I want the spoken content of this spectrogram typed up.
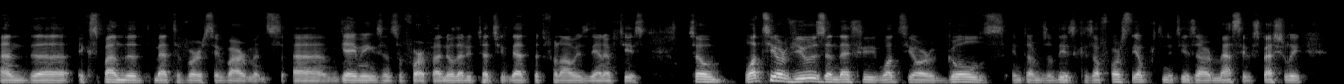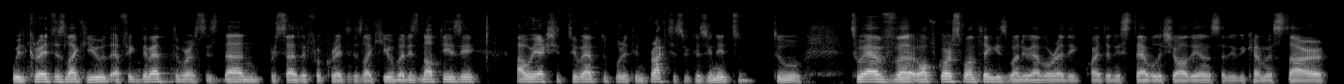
and the expanded metaverse environments, um, gamings and so forth. I know that you're touching that, but for now is the NFTs. So, what's your views and actually what's your goals in terms of this? Because of course the opportunities are massive, especially with creators like you. I think the metaverse is done precisely for creators like you, but it's not easy. How we actually to have to put it in practice because you need to to to have. Uh, of course, one thing is when you have already quite an established audience and you become a star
